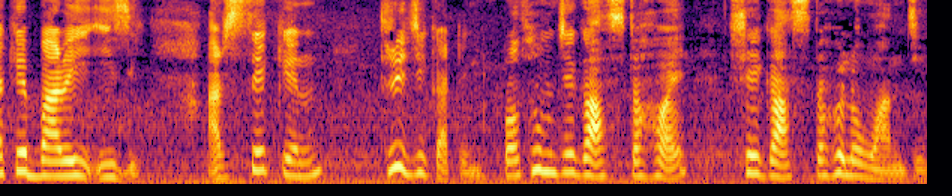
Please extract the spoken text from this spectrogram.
একেবারেই ইজি আর সেকেন্ড থ্রি জি কাটিং প্রথম যে গাছটা হয়, সেই গাছটা হলো ওয়ান জি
